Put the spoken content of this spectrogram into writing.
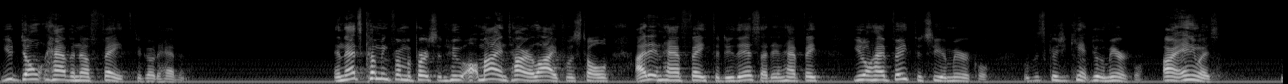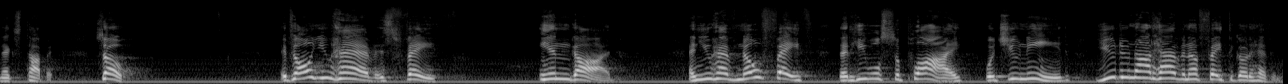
you don't have enough faith to go to heaven. And that's coming from a person who my entire life was told, I didn't have faith to do this. I didn't have faith. You don't have faith to see a miracle. Well, that's because you can't do a miracle. All right, anyways, next topic. So, if all you have is faith in God, and you have no faith that He will supply what you need, you do not have enough faith to go to heaven.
